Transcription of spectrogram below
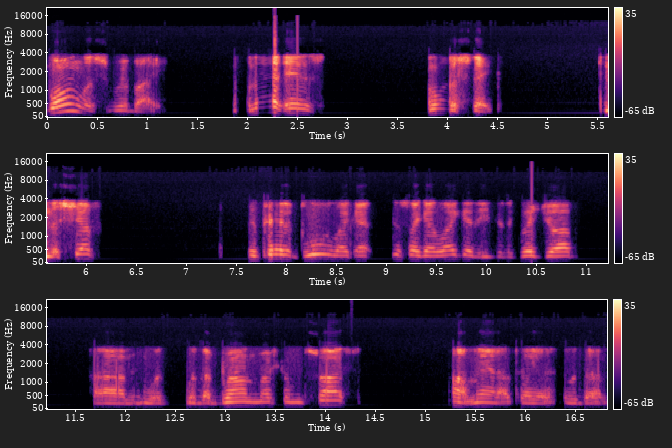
boneless ribeye. That is a lot of steak. And the chef prepared it blue like I, just like I like it. He did a great job um, with with a brown mushroom sauce. Oh man, I'll tell you, with the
